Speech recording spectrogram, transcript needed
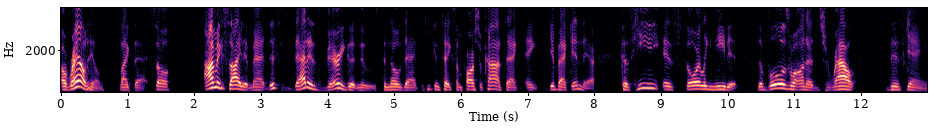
around him like that. So I'm excited, Matt. This that is very good news to know that he can take some partial contact and get back in there because he is sorely needed. The Bulls were on a drought this game.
